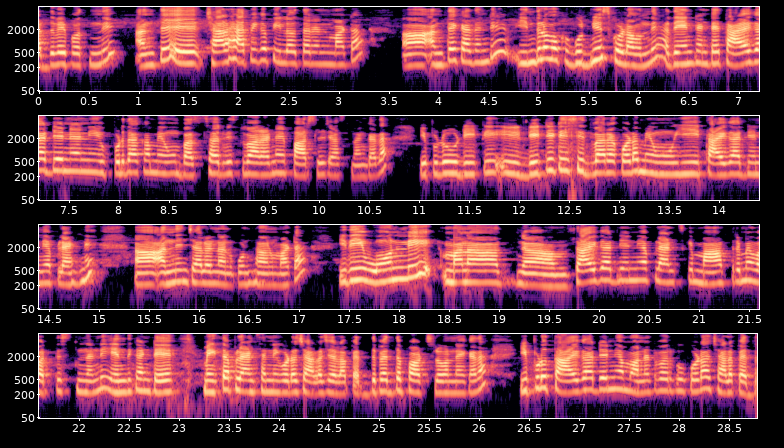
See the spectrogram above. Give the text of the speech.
అర్థమైపోతుంది. అంతే చాలా హ్యాపీగా ఫీల్ అవుతారనమాట అంతేకాదండి ఇందులో ఒక గుడ్ న్యూస్ కూడా ఉంది. అదేంటంటే థాయ్ గార్డెన్ అని ఇప్పుడు దాకా మేము బస్ సర్వీస్ ద్వారానే పార్సిల్ చేస్తున్నాం కదా. ఇప్పుడు డిటి డిటిటీసీ ద్వారా కూడా మేము ఈ థాయ్ గార్డెనియా ప్లాంట్ని అందించాలని అనుకుంటున్నాం అనమాట ఇది ఓన్లీ మన థాయ్ గార్డెనియా ప్లాంట్స్కి మాత్రమే వర్తిస్తుందండి. ఎందుకంటే మిగతా ప్లాంట్స్ అన్నీ కూడా చాలా చాలా పెద్ద పెద్ద పార్ట్స్లో ఉన్నాయి కదా. ఇప్పుడు థాయ్ గార్డెనియా మొన్నటి వరకు కూడా చాలా పెద్ద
